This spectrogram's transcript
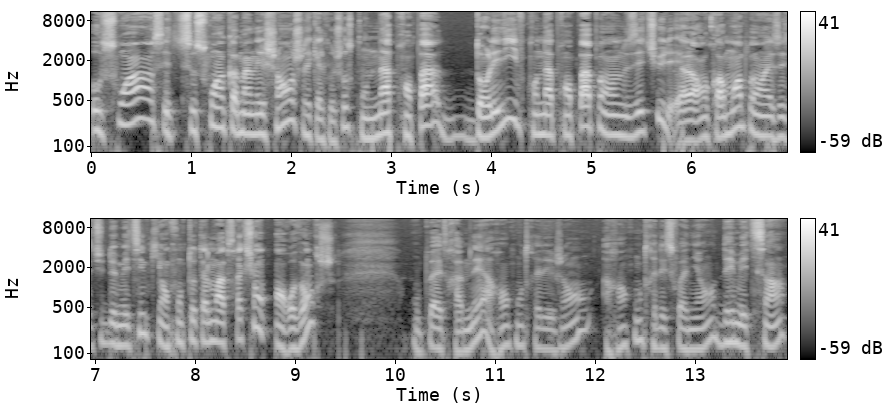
au soin, ce soin comme un échange, c'est quelque chose qu'on n'apprend pas dans les livres, qu'on n'apprend pas pendant nos études, et alors encore moins pendant les études de médecine qui en font totalement abstraction. En revanche, on peut être amené à rencontrer des gens, à rencontrer des soignants, des médecins,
